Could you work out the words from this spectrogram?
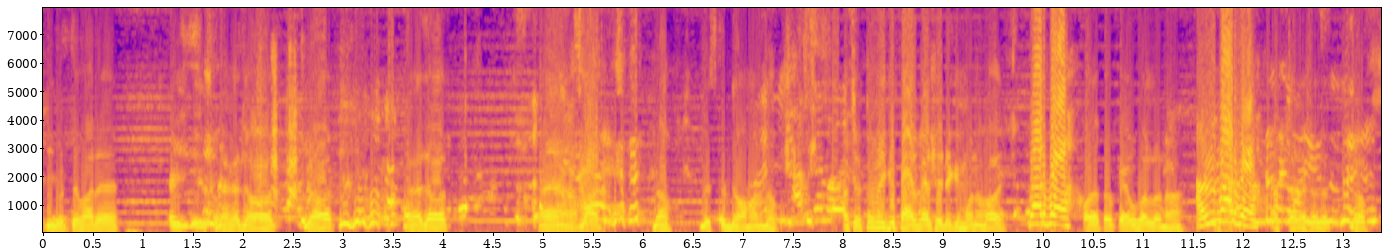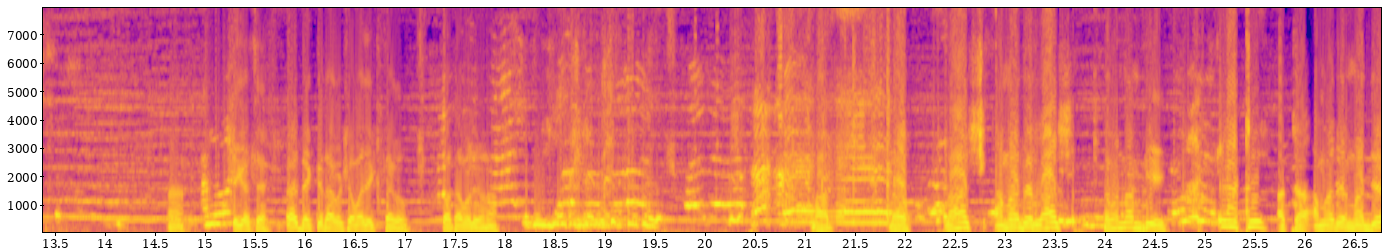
কি করতে পারে। দেখা যাক যাক, দেখা যাক। হ্যাঁ বাদ দাও, বিস্কুট দাও, আমার দাও। আচ্ছা তুমি কি পারবা, সেটা কি মনে হয়? পারব? ওরা তো কেউ পারল না। আমি পারব। আচ্ছা দেখা হ্যাঁ ঠিক আছে। দেখতে থাকো সবাই দেখতে থাকো। কথা বলিও না। লাশ আমাদের লাশ। তোমার নাম কি? লাকি আচ্ছা আমাদের মাঝে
